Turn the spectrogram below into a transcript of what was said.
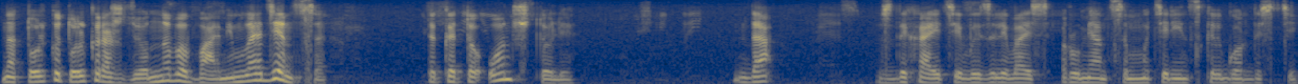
на только-только рожденного вами младенца. Так это он, что ли? Да, вздыхаете вы, заливаясь румянцем материнской гордости.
